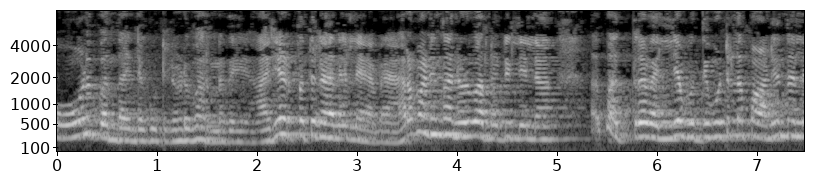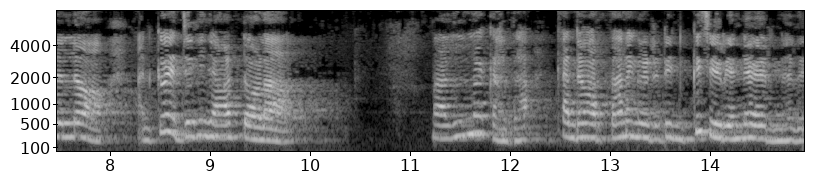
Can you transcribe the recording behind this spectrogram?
ഓളിപ്പോ എന്താ എന്റെ കുട്ടീനോട് പറഞ്ഞത്? അരി അടുപ്പത്തിടാനല്ലേ? വേറെ പണിയൊന്നും എന്നോട് പറഞ്ഞിട്ടില്ലല്ലോ. അപ്പൊ അത്ര വലിയ ബുദ്ധിമുട്ടുള്ള പണിയൊന്നല്ലല്ലോ എനിക്ക് വെച്ചെങ്കിൽ ഞാൻ ഇട്ടോളാ. നല്ല കഥ. കന്റെ വർത്താനം കേട്ടിട്ട് എനിക്ക് ചിരി തന്നെ വരുന്നത്.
